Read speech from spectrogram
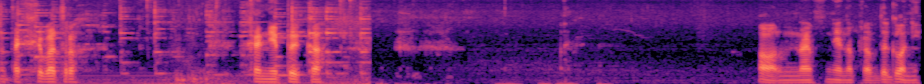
No tak chyba trochę nie pyka. O, mnie naprawdę goni.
